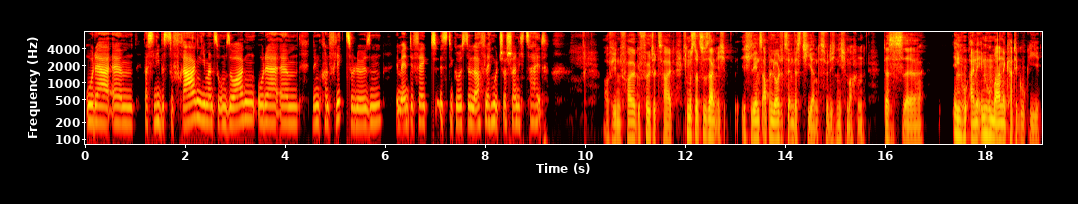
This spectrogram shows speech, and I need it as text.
oder ähm, was Liebes zu fragen, jemand zu umsorgen oder ähm, einen Konflikt zu lösen. Im Endeffekt ist die größte Love Language wahrscheinlich Zeit. Auf jeden Fall gefüllte Zeit. Ich muss dazu sagen, ich, ich lehne es ab, in Leute zu investieren. Das würde ich nicht machen. Das ist, äh, inhu eine inhumane Kategorie.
